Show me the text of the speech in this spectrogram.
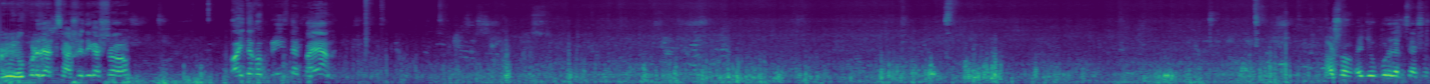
আমি উপরে যাচ্ছি আসো দিকে আসো ওই দেখো ব্রিজ দেখ ভাইয়ান আসো এই যে উপরে যাচ্ছি আসো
